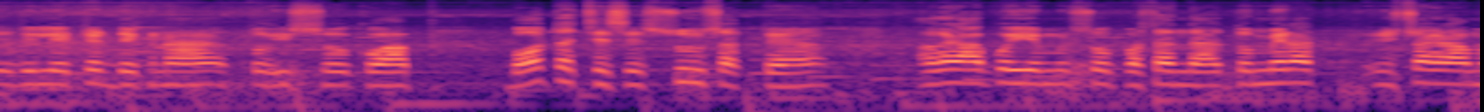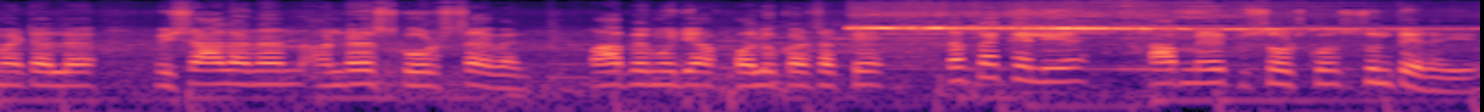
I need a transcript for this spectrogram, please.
रिलेटेड देखना है तो इस शो को आप बहुत अच्छे से सुन सकते हैं। अगर आपको ये शो पसंद आए तो मेरा इंस्टाग्राम हैंडल है विशाल आनंद अंडर स्कोर सेवन वहाँ पर मुझे आप फॉलो कर सकते हैं। तब तक के लिए आप मेरे एपिसोड को सुनते रहिए।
